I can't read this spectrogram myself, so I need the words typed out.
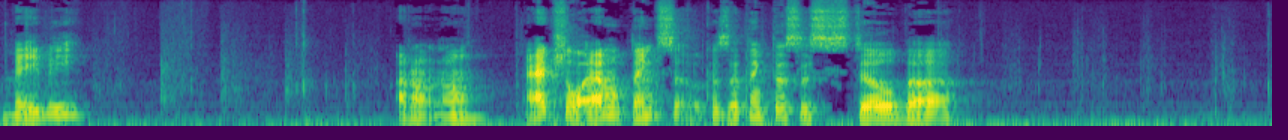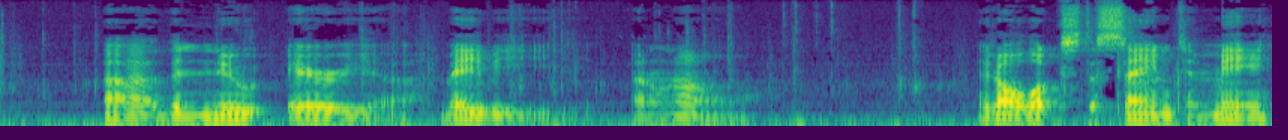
Maybe? I don't know. Actually, I don't think so, because I think this is still the uh, the new area. Maybe. I don't know. It all looks the same to me.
